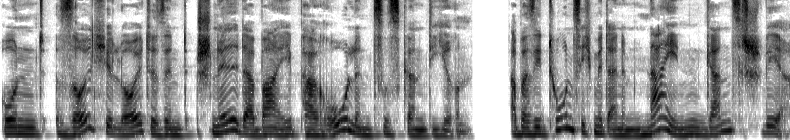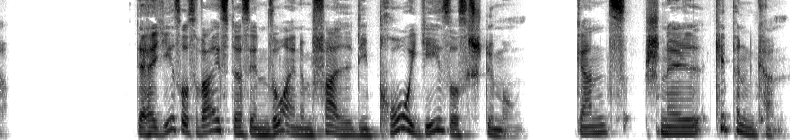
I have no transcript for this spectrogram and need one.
Und solche Leute sind schnell dabei, Parolen zu skandieren, aber sie tun sich mit einem Nein ganz schwer. Der Herr Jesus weiß, dass in so einem Fall die Pro-Jesus-Stimmung ganz schnell kippen kann.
